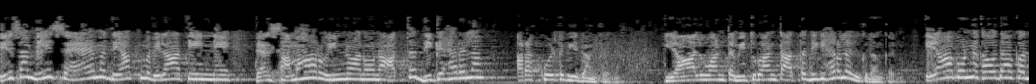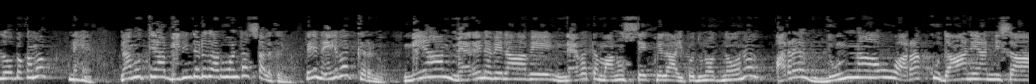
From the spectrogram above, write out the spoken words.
ඒ නිසා මේ සෑම දෙයක්ම වෙලා තින්නේ දැන් සමහරු ඉන්නවා නෝන අත දිගහැරලා අරක්කු වලට වියදම් කරනවා. යාළුවන්ට මිතුරන්ට අත දිගහැරලා විකුණම් කරනවා. එයා බොන්න කවදාකවත් ලෝභකමක් නැහැ. නමුත් එයා බිරිඳට දරුවන්ට සලකනවා. තේන ඒවත් කරනවා. මෙයා මැරෙන වෙලාවේ නැවත මිනිස්සෙක් වෙලා ඉපදුනොත් නෝන අර දුන්නා වූ අරක්කු දානයන් නිසා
